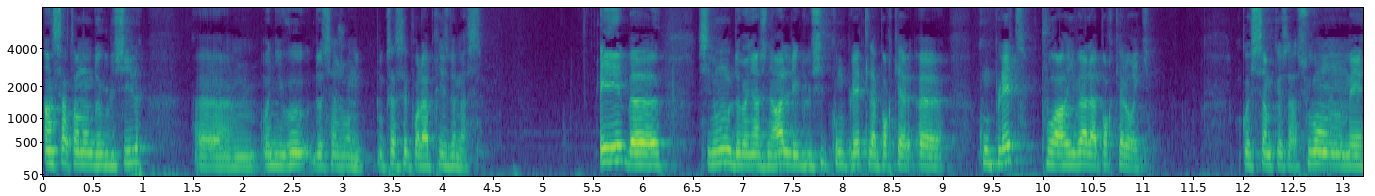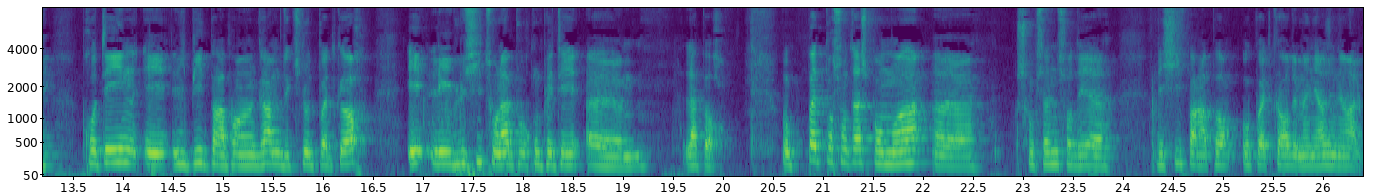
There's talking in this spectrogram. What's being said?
un certain nombre de glucides euh, au niveau de sa journée. Donc ça c'est pour la prise de masse. Et bah, sinon, de manière générale, les glucides complètent l'apport euh, complète pour arriver à l'apport calorique. Aussi simple que ça. Souvent on met protéines et lipides par rapport à un gramme de kilo de poids de corps et les glucides sont là pour compléter euh, l'apport. Donc pas de pourcentage pour moi, euh, je fonctionne sur des, euh, des, chiffres par rapport au poids de corps de manière générale.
